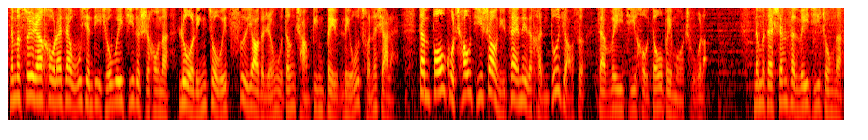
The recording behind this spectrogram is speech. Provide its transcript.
那么，虽然后来在无限地球危机的时候呢，洛林作为次要的人物登场并被留存了下来，但包括超级少女在内的很多角色在危机后都被抹除了。那么，在身份危机中呢，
